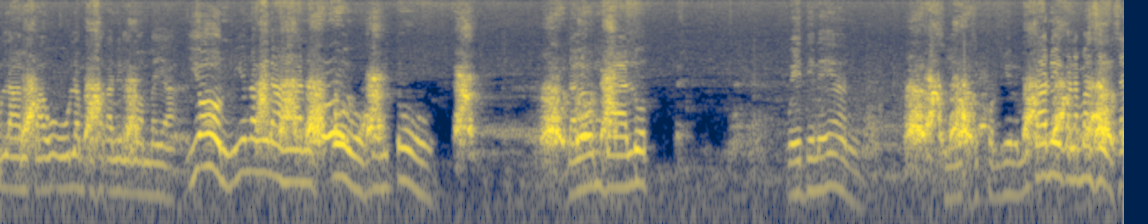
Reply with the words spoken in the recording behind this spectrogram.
Ulam pa, uulam pa sa kanila mamaya. Yun, yun ang hinahanap ko. Ganito. Dalawang balot. Pwede na yan. Sipag yun. Magkano yung kalamansi? Sa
